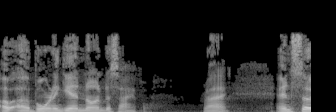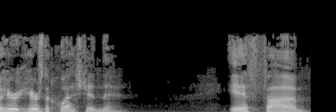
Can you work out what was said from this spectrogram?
A, a born again non disciple, right? And so here, here's the question then. If, um,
